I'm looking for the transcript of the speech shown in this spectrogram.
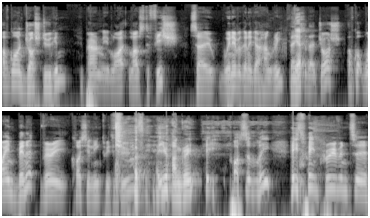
I've gone Josh Dugan, who apparently li- loves to fish. So we're never going to go hungry. Thanks Yep. for that, Josh. I've got Wayne Bennett, very closely linked with food. Are you hungry? He- Possibly. He's been proven to,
